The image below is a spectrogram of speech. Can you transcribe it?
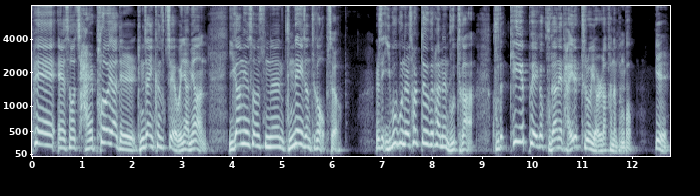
협회에서 잘 풀어야 될 굉장히 큰 숙제예요. 왜냐하면 이강인 선수는 국내 에이전트가 없어요. 그래서 이 부분을 설득을 하는 루트가 KFA가 구단에 다이렉트로 연락하는 방법 1.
